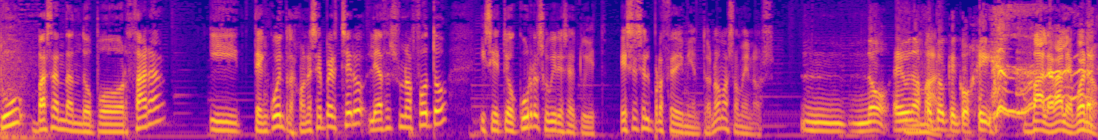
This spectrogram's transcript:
Tú vas andando por Zara y te encuentras con ese perchero, le haces una foto y se te ocurre subir ese tweet. Ese es el procedimiento, ¿no? Más o menos. Mm, no, es una foto que cogí. Vale, vale, bueno,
